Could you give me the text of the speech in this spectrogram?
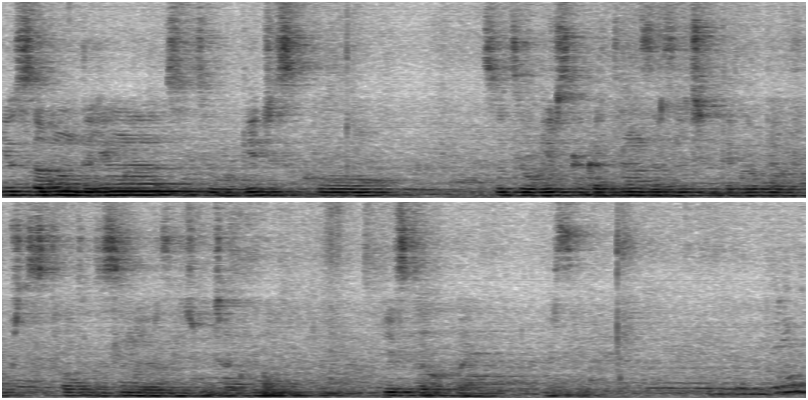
И особено дали има социологическо, социологическа картина за различните групи в обществото, да са имали различни очаквания и страхове. Мерси. Благодаря.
